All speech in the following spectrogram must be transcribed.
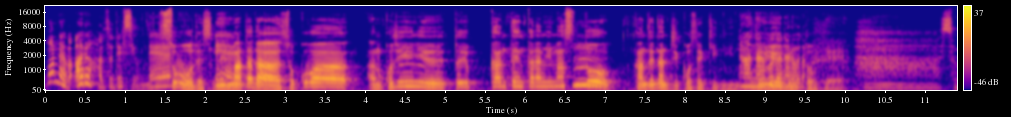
本来はあるはずですよね。そうですね、ええまあ、ただそこはあの個人輸入という観点から見ますと、うん完全な自己責任あなるほというどなるほどことで。はあそ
